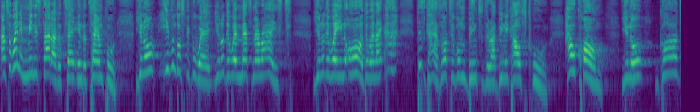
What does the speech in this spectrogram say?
And so when he ministered at the tem- in the temple, you know, even those people were, you know, they were mesmerized. You know, they were in awe. They were like, ah, this guy has not even been to the rabbinical school. How come? You know, God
